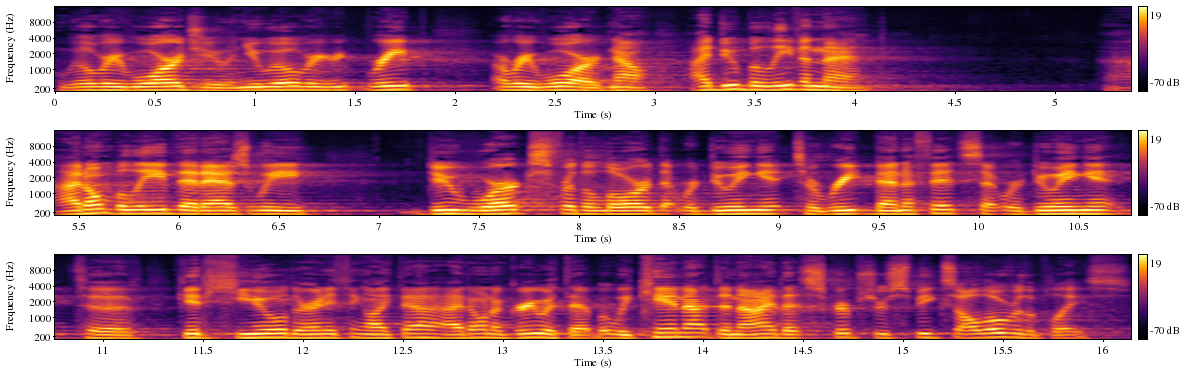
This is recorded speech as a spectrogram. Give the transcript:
will reward you and you will re- reap a reward. Now, I do believe in that. I don't believe that as we do works for the Lord that we're doing it to reap benefits, that we're doing it to get healed or anything like that. I don't agree with that. But we cannot deny that Scripture speaks all over the place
